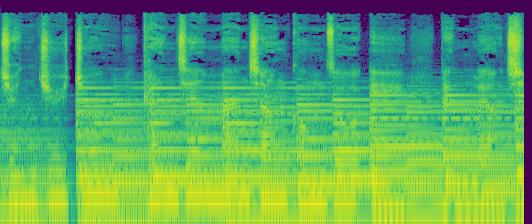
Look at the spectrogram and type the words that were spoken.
全剧终，看见漫长空座椅，灯亮起，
